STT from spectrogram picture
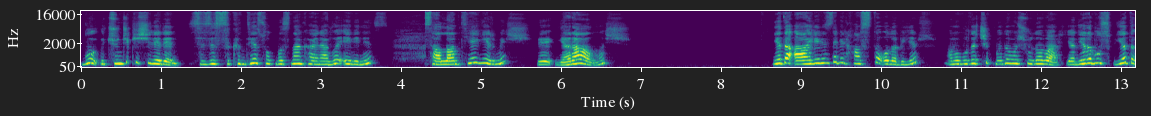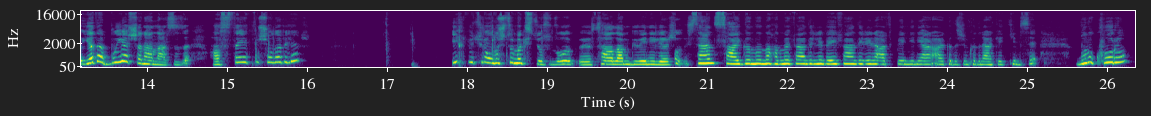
bu üçüncü kişilerin sizi sıkıntıya sokmasından kaynaklı eviniz sallantıya girmiş ve yara almış. Ya da ailenizde bir hasta olabilir ama burada çıkmadı ama şurada var. Ya, ya da bu ya da ya da bu yaşananlar sizi hasta etmiş olabilir. İlk bütün oluşturmak istiyorsunuz. O e, sağlam, güvenilir. Sen saygınlığını, hanımefendiliğini, beyefendiliğini artık beni dinleyen arkadaşım, kadın erkek kimse bunu koru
